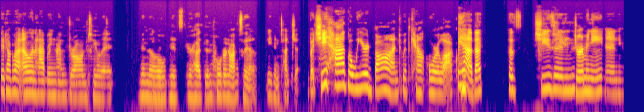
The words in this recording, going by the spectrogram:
they talk about Ellen having been drawn to it, even though mm-hmm. his her husband told her not to even touch it. But she had a weird bond with Count Orlok. Yeah, that's because she's in Germany and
